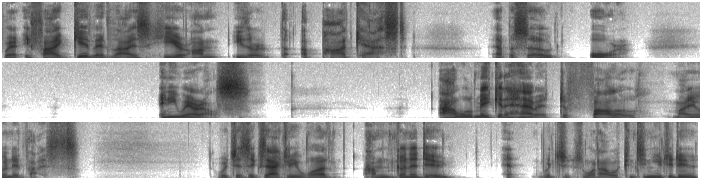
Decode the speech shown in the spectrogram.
where if I give advice here on either the, a podcast episode or anywhere else, I will make it a habit to follow my own advice, which is exactly what I'm going to do, which is what I will continue to do,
